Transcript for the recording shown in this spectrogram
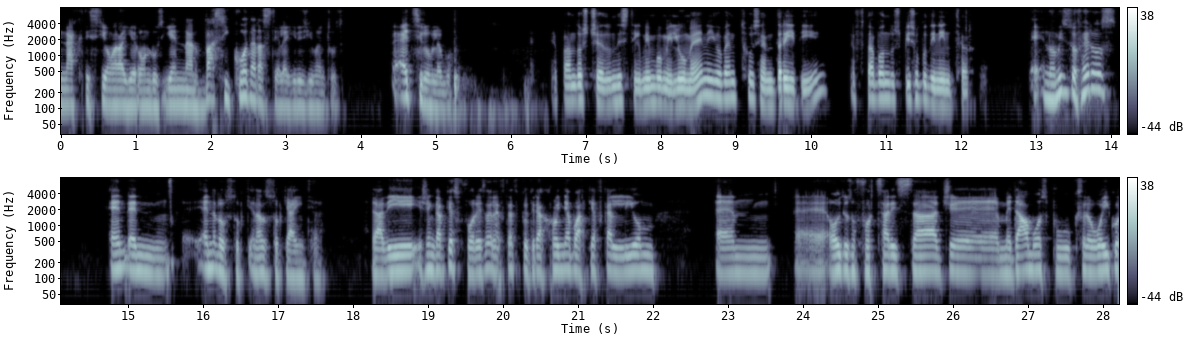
να χτιστεί η ομάδα γερών τους για έναν βασικότερα στελέχη της Juventus. Έτσι το βλέπω. Ε, πάντως και εδώ τη στιγμή που μιλούμε είναι η Juventus εν τρίτη, 7 πόντους πίσω από την Inter. Ε, νομίζω το φέρος είναι το στο πια Inter. Δηλαδή, είχαν κάποιες φορές τα τελευταία και τρία χρόνια που αρκεύκα λίγο όχι τόσο φορτσάριστα και μετά όμως που ξέρω εγώ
